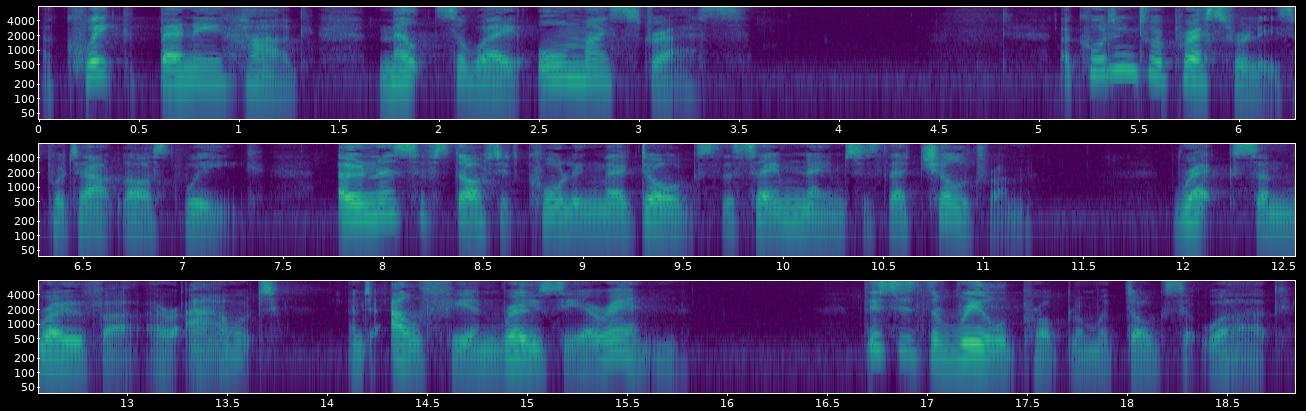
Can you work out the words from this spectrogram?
A quick Benny hug melts away all my stress. According to a press release put out last week, owners have started calling their dogs the same names as their children. Rex and Rover are out, and Alfie and Rosie are in. This is the real problem with dogs at work.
